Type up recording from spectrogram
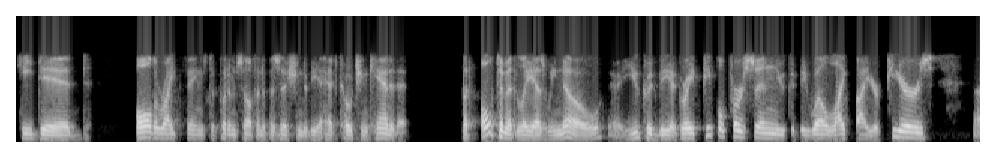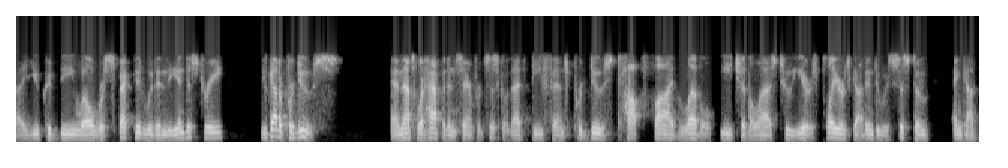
he did all the right things to put himself in a position to be a head coaching candidate. But ultimately, as we know, you could be a great people person, you could be well liked by your peers, uh, you could be well respected within the industry. You've got to produce. And that's what happened in San Francisco. That defense produced top five level each of the last two years. Players got into his system and got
